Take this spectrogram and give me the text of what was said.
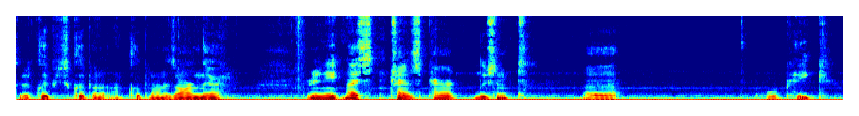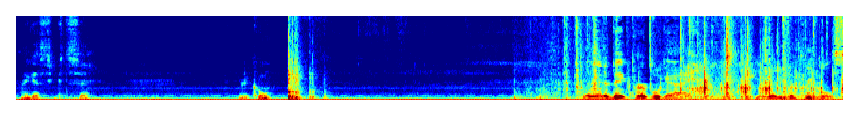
So clip just clip on clipping on his arm there. Pretty neat. Nice transparent, lucent, uh, opaque, I guess you could say. Pretty cool. And a big purple guy. Get ready for crinkles.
